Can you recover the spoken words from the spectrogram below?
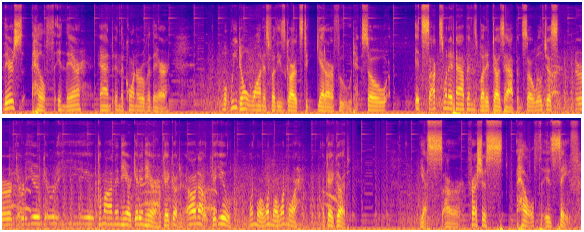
There's health in there and in the corner over there. What we don't want is for these guards to get our food. So, it sucks when it happens, but it does happen. So we'll just... Uh, get rid of you, get rid of you. Come on in here, get in here. Okay, good. Oh, no, get you. One more, one more, one more. Okay, good. Yes, our precious health is safe.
